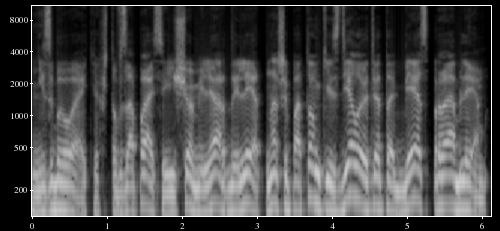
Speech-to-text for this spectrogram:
Не забывайте, что в запасе еще миллиарды лет наши потомки сделают это без проблем.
